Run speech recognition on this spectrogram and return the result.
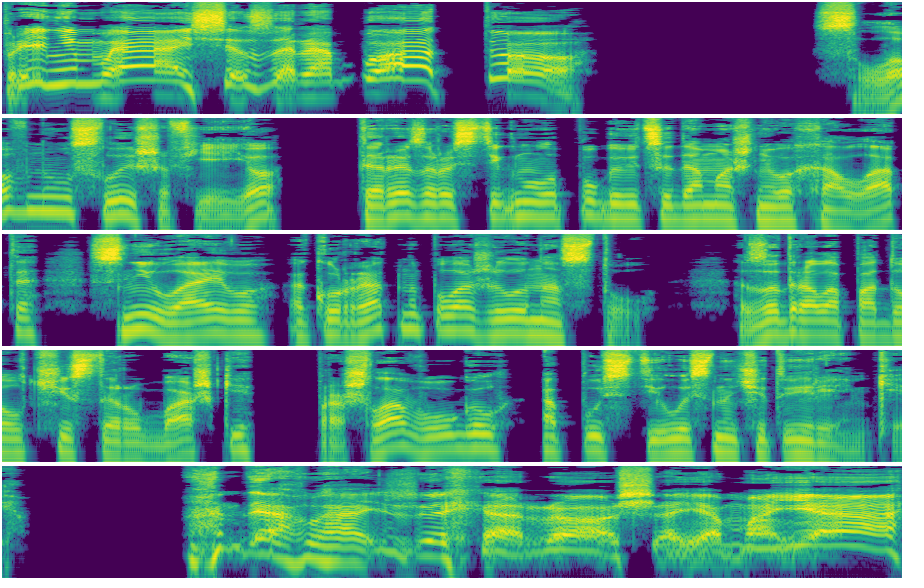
«Принимайся за работу!» Словно услышав ее, Тереза расстегнула пуговицы домашнего халата, сняла его, аккуратно положила на стул, задрала подол чистой рубашки, прошла в угол, опустилась на четвереньки. «Давай же, хорошая моя!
